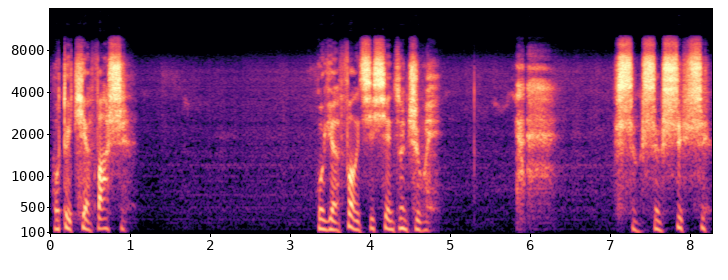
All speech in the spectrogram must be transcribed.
我对天发誓，我愿放弃仙尊之位，生生世世。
